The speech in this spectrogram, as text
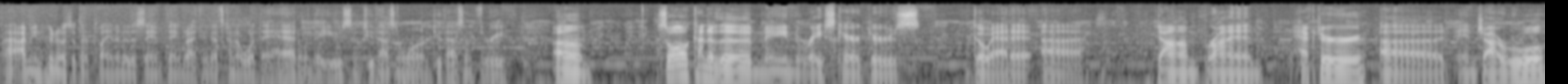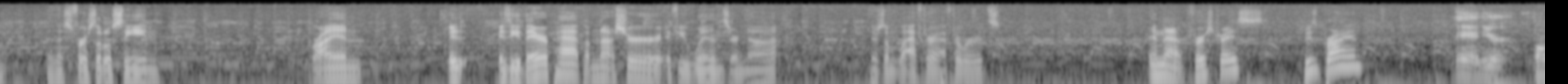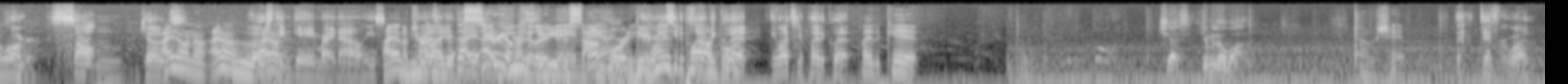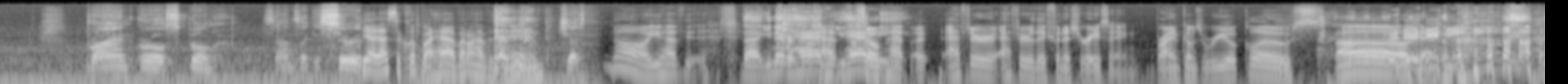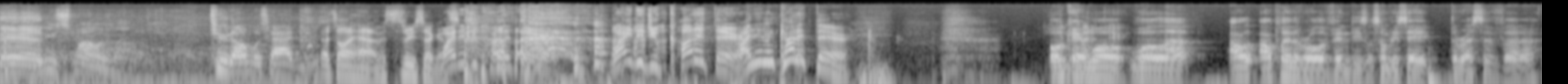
I mean, who knows if they're playing into the same thing, but I think that's kind of what they had when they used in 2001, 2003. Um, so all kind of the main race characters go at it. Uh, Dom, Brian, Hector, uh, and Ja Rule in this first little scene. Brian is is he there, Pap? I'm not sure if he wins or not. There's some laughter afterwards. In that first race, who's Brian? Man, you're Paul Walker. you're salting Joe's I don't know. I don't know who. I hosting don't. game right now. He's I have I'm no trying to idea. get the I, serial I, trying to killer give you the name, man. soundboard Dude, he here. wants you to play the Soundboard. clip. He wants you to play the clip. Play the kid. Jesse, give me the wallet. Oh shit. Different one. Brian Earl Spilner. Sounds like a serial. yeah, that's the clip I have. I don't have his name. Jesse. No, you have the. The you never had Af- you had so me. Pep, uh, after after they finish racing, Brian comes real close. Oh, okay. What are you smiling about? Dude, I almost had you. That's all I have. It's three seconds. Why did you cut it there? Why did you cut it there? I didn't cut it there. Okay, well, there. well, uh, I'll I'll play the role of Vin Diesel. Somebody say the rest of uh,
